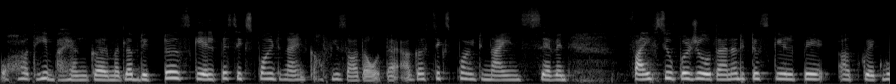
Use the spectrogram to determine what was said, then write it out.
बहुत ही भयंकर मतलब रिक्टर स्केल पे सिक्स पॉइंट नाइन काफ़ी ज़्यादा होता है। अगर six point nine seven five से ऊपर जो होता है ना रिक्टर स्केल पे एक वो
